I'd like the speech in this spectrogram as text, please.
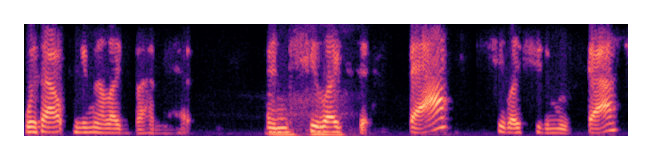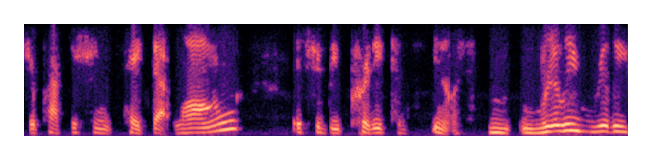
without putting my legs behind my head, and she Uh-huh. likes it fast. She likes you to move fast. Your practice shouldn't take that long. It should be pretty, you know, really, really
